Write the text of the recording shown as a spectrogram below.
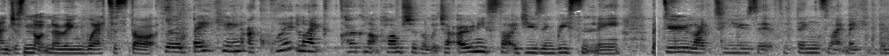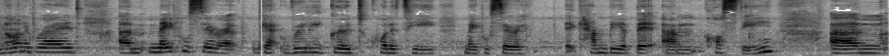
and just not knowing where to start. For baking, I quite like coconut palm sugar, which I only started using recently. I do like to use it for things like like making banana bread. Um, maple syrup, get really good quality maple syrup. It can be a bit um, costly, um,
